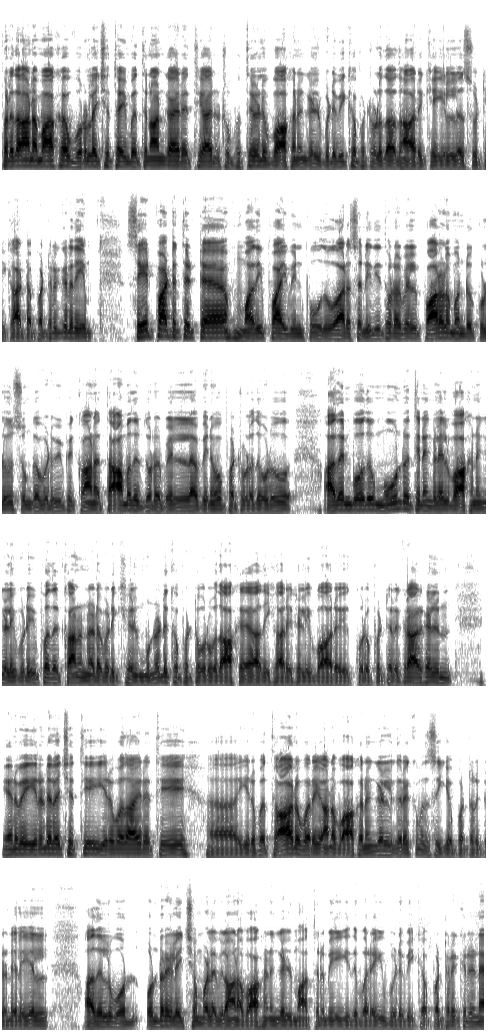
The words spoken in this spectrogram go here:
பிரதானமாக ஒரு லட்சத்து ஐம்பத்தி நான்காயிரத்தி ஐநூற்று முப்பத்தேழு வாகனங்கள் விடுவிக்கப்பட்டுள்ளதாக அறிக்கையில் சுட்டிக்காட்டப்பட்டிருக்கிறது. செயற்பாட்டு திட்ட மதிப்பாய்வின் போது அரசு நிதி தொடர்பில் பாராளுமன்ற குழு சுங்க விடுவிப்புக்கான தாமதம் தொடர்பில் வினவப்பட்டுள்ளதோடு அதன்போது மூன்று தினங்களில் வாகனங்களை விடுவிப்பதற்கான நடவடிக்கைகள் முன்னெடுக்கப்பட்டு வருவதாக அதிகாரிகள் இவ்வாறு குறிப்பிட்டிருக்கிறார்கள். எனவே இரண்டு லட்சத்தி இருபதாயிரத்தி இருபத்தி ஆறு வரையான வாகனங்கள் இறக்குமதி செய்யப்பட்டிருக்கிற நிலையில் அதில் ஒன்றரை லட்சம் அளவிலான வாகனங்கள் மாத்திரமே இதுவரை விடுவிக்கப்பட்டிருக்கின்றன.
